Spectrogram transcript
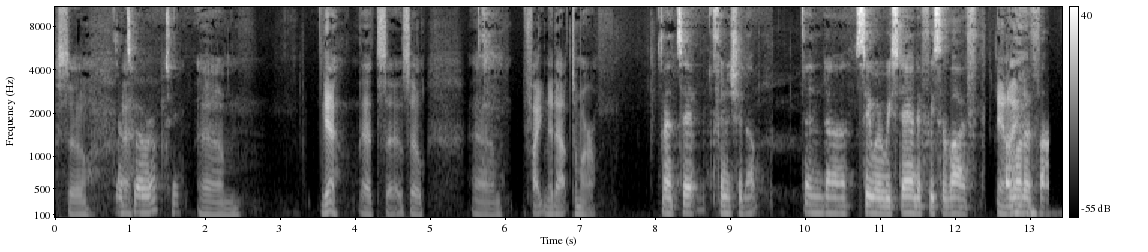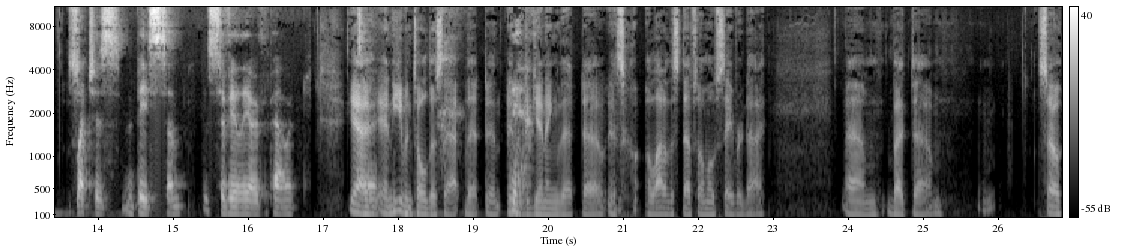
So that's where we're up to. um, yeah, that's uh, so um, fighting it out tomorrow. That's it. Finish it up and uh, see where we stand if we survive. And a I- lot of um, Fletcher's beasts are severely overpowered. Yeah, So- and he even told us that that in, in Yeah. the beginning that uh, it's a lot of the stuff's almost save or die. Um, but um, so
